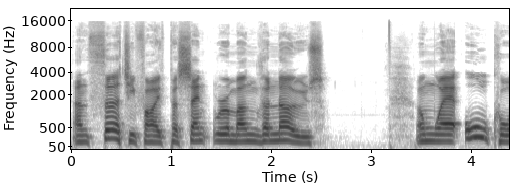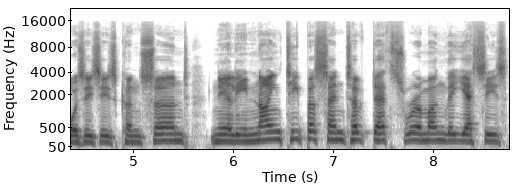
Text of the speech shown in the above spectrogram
and 35% were among the noes and where all causes is concerned, nearly 90% of deaths were among the yeses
